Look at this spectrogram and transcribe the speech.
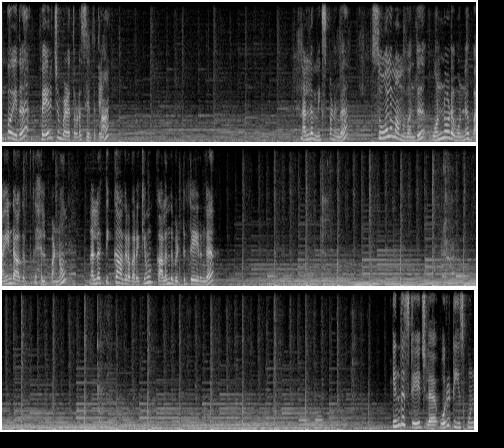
இப்போ இதை பேரிச்சம்பழத்தோட சேர்த்துக்கலாம். நல்லா மிக்ஸ் பண்ணுங்கள் சோள மாவு வந்து ஒன்றோட ஒன்று பைண்ட் ஆகிறதுக்கு ஹெல்ப் பண்ணும். நல்லா திக்காகிற வரைக்கும் கலந்து விட்டுட்டே இருங்க. இந்த ஸ்டேஜில் ஒரு டீஸ்பூன்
